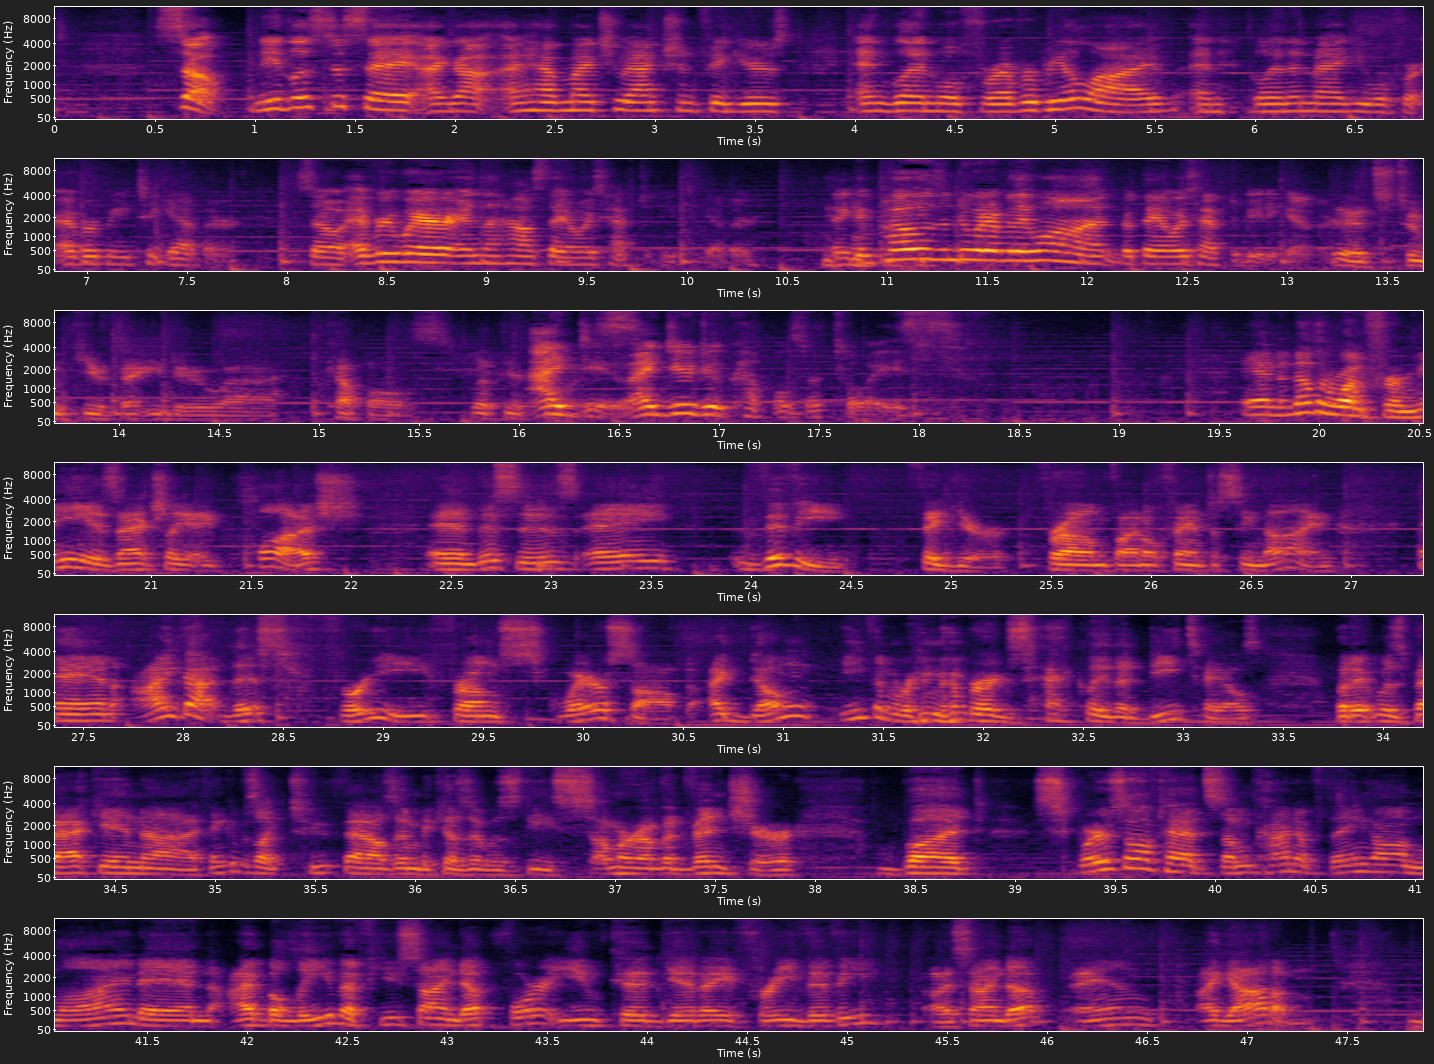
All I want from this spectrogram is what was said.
So, needless to say, I got I have my two action figures and Glenn will forever be alive and Glenn and Maggie will forever be together. So everywhere in the house they always have to be together. They can pose and do whatever they want, but they always have to be together. It's too cute that you do uh, couples with your toys. I do. I do do couples with toys. And another one for me is actually a plush, and this is a Vivi figure from Final Fantasy IX. And I got this free from Squaresoft. I don't even remember exactly the details, but it was back in, uh, I think it was like 2000 because it was the Summer of Adventure. But Squaresoft had some kind of thing online, and I believe if you signed up for it, you could get a free Vivi. I signed up, and I got them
